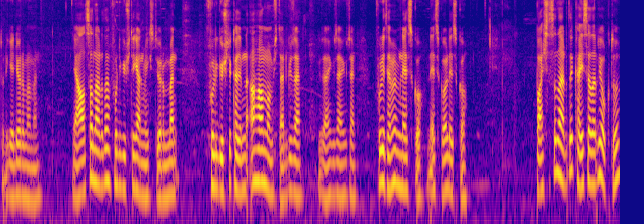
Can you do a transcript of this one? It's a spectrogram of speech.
Dur geliyorum hemen. Ya alsalar da full güçlü gelmek istiyorum. Ben full güçlü kalimle... Aha almamışlar. Güzel. Güzel güzel güzel. Full itemim go let's go. Başlasalardı kayısaları yoktu.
